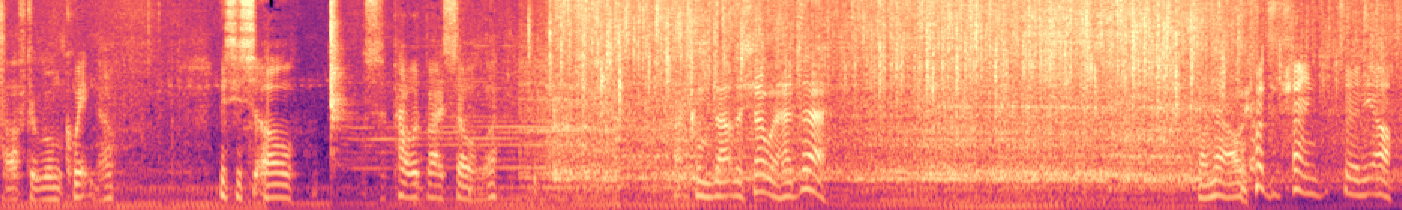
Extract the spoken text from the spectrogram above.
I'll have to run quick now. This is all powered by solar. That comes out the shower head there. So now we have got to try and turn it off.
